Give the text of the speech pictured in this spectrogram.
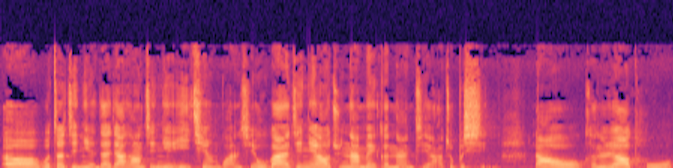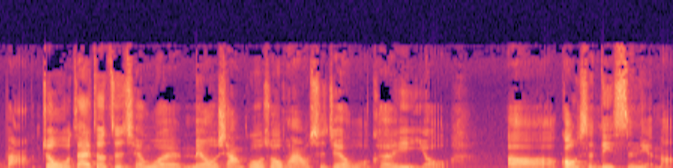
呃，我这几年再加上今年疫情的关系，我本来今年要去南美跟南极啊就不行，然后可能要拖吧。就我在这之前，我也没有想过说环游世界，我可以有呃公司第四年嘛，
